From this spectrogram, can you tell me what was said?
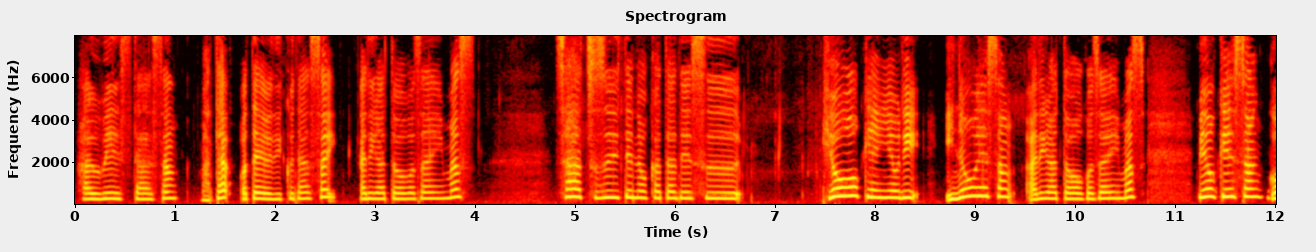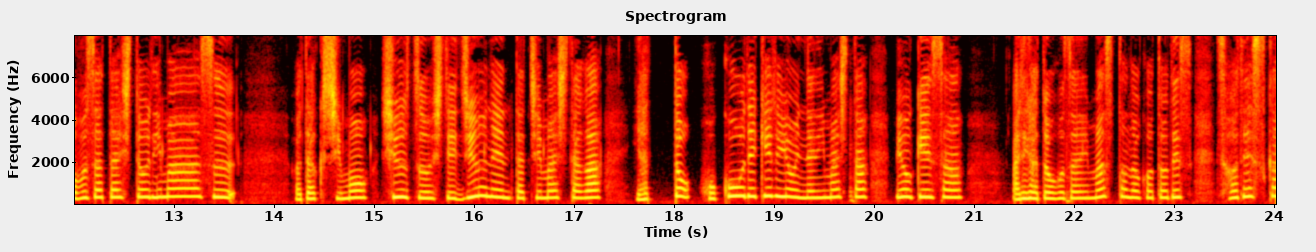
ハウェイスターさん、またお便りください。ありがとうございます。さあ、続いての方です。兵庫県より井上さん、ありがとうございます。妙慶さん、ご無沙汰しております。私も手術をして10年経ちましたが、やっと歩行できるようになりました。妙慶さん、ありがとうございます。とのことです。そうですか。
